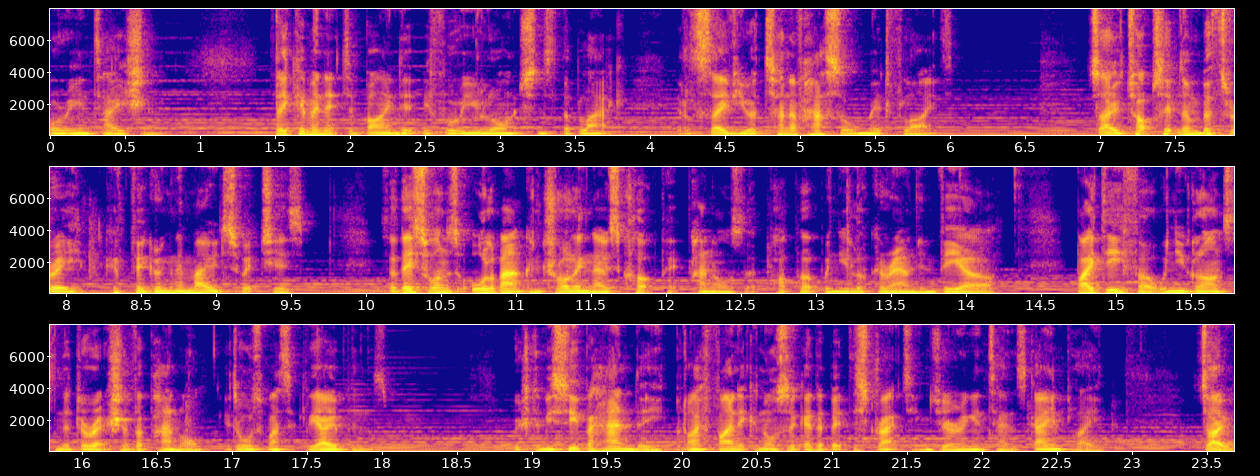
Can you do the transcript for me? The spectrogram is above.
Orientation. Take a minute to bind it before you launch into the black, it'll save you a ton of hassle mid flight. So, top tip number three configuring the mode switches. So, this one's all about controlling those cockpit panels that pop up when you look around in VR. By default, when you glance in the direction of a panel, it automatically opens, which can be super handy, but I find it can also get a bit distracting during intense gameplay. So,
